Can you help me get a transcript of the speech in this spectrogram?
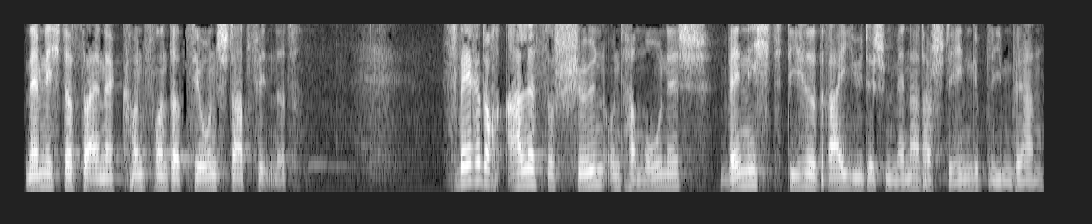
nämlich dass da eine Konfrontation stattfindet. Es wäre doch alles so schön und harmonisch, wenn nicht diese drei jüdischen Männer da stehen geblieben wären.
